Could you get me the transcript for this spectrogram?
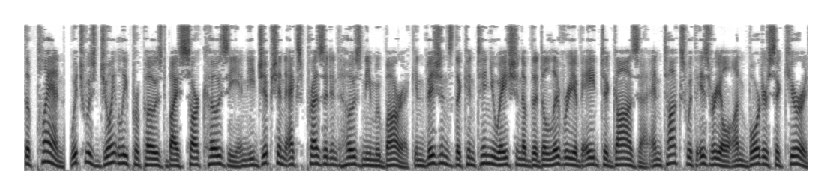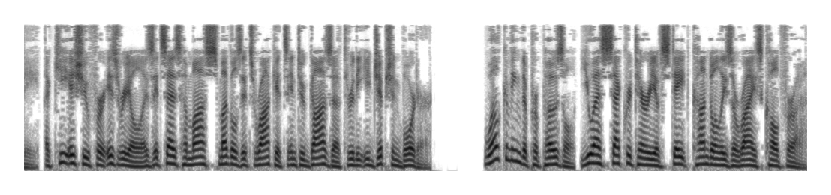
the plan, which was jointly proposed by Sarkozy and Egyptian ex-president Hosni Mubarak envisions the continuation of the delivery of aid to Gaza and talks with Israel on border security, a key issue for Israel as it says Hamas smuggles its rockets into Gaza through the Egyptian border. Welcoming the proposal, U.S. Secretary of State Condoleezza Rice called for a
